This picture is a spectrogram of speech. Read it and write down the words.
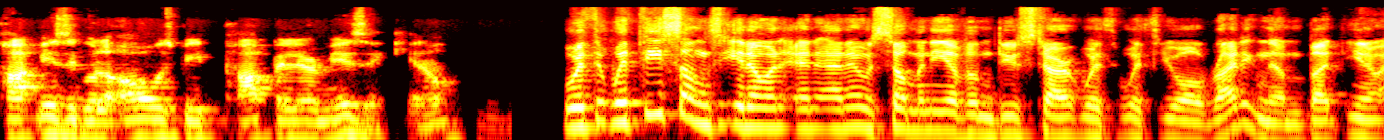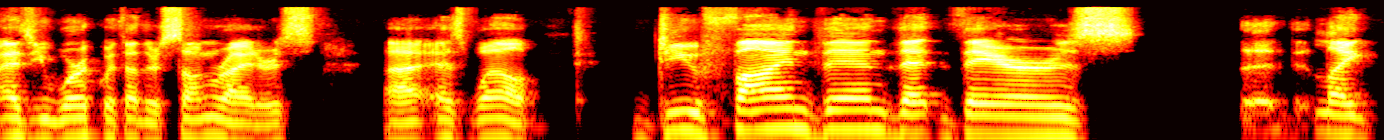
pop music will always be popular music. You know. With with these songs, you know, and, and I know so many of them do start with with you all writing them, but you know, as you work with other songwriters uh, as well, do you find then that there's uh, like,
